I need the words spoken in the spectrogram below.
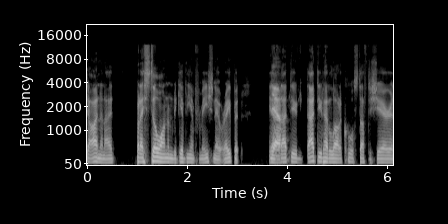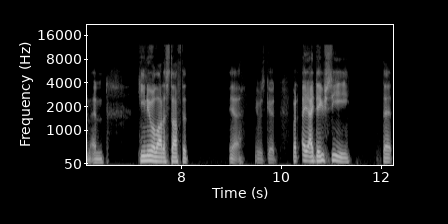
done and I but I still want him to give the information out, right? But yeah, yeah, that dude that dude had a lot of cool stuff to share and and he knew a lot of stuff that yeah it was good but i, I do see that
